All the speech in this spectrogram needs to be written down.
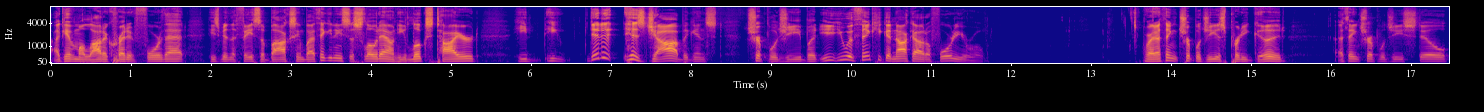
I give him a lot of credit for that. He's been the face of boxing, but I think he needs to slow down. He looks tired. He he did it his job against Triple G, but you, you would think he could knock out a 40 year old right? I think Triple G is pretty good. I think Triple G still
